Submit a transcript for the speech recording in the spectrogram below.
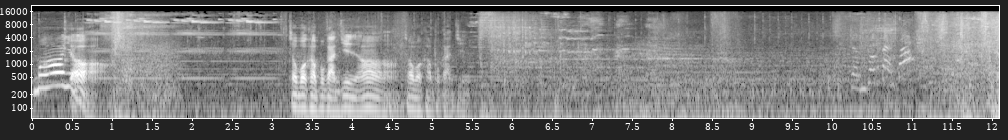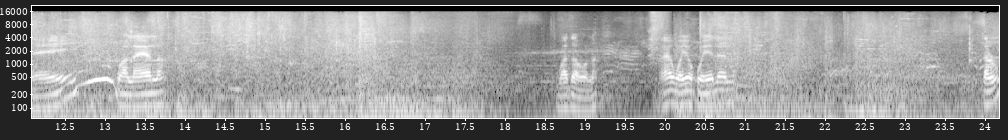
妈呀！这我可不敢进啊！这我可不敢进。我来了，我走了，哎，我又回来了，兜，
